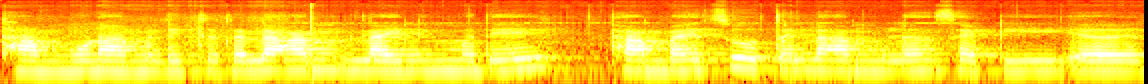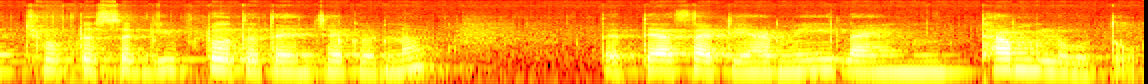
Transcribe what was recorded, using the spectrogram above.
थांबून आम्हाला तिथं लहान लाईनिंगमध्ये थांबायचं होतं. लहान मुलांसाठी छोटंसं गिफ्ट होतं त्यांच्याकडनं. तर त्यासाठी आम्ही लाईन थांबलो होतो.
